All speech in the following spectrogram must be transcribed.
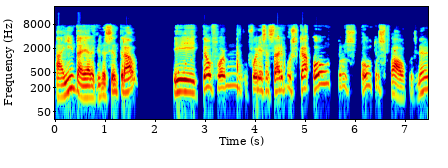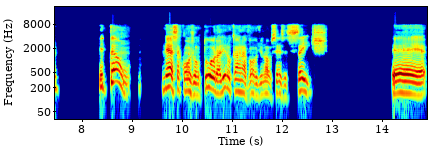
ainda era Avenida Central, e então foi, foi necessário buscar outros outros palcos, né? Então, nessa conjuntura, ali no Carnaval de 1906, é,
